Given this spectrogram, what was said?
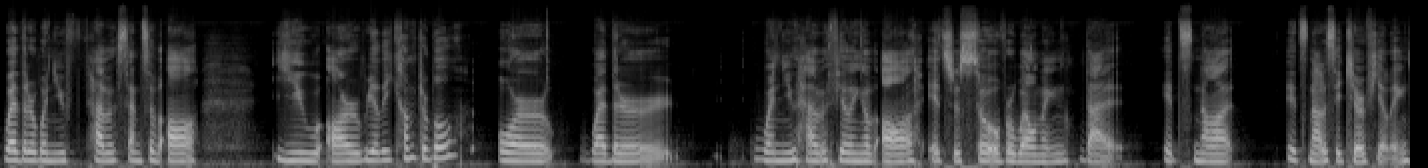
Whether when you have a sense of awe, you are really comfortable, or whether when you have a feeling of awe, it's just so overwhelming that it's not it's not a secure feeling.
